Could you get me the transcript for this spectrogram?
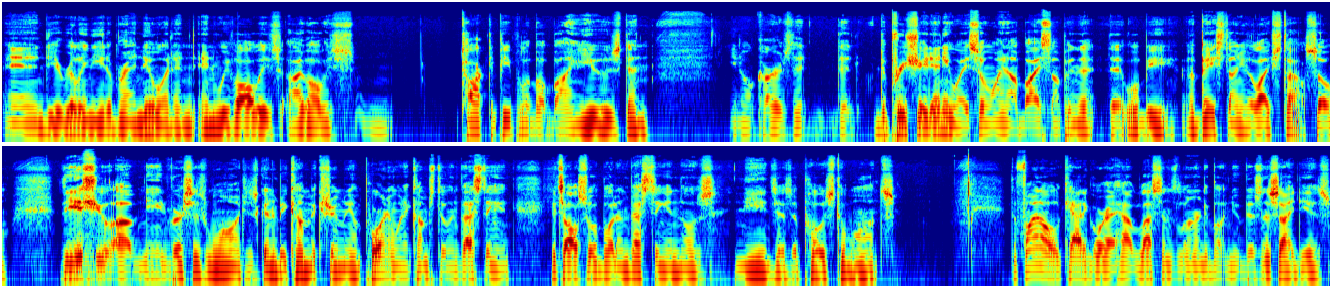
And do you really need a brand new one? And and we've always, I've always talked to people about buying used and you know cars that that depreciate anyway so why not buy something that that will be uh, based on your lifestyle? So the issue of need versus want is going to become extremely important when it comes to investing and it's also about investing in those needs as opposed to wants. The final category i have lessons learned about new business ideas.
